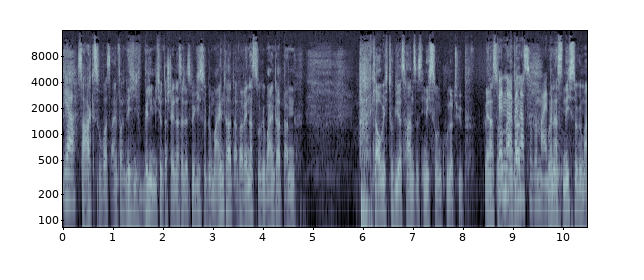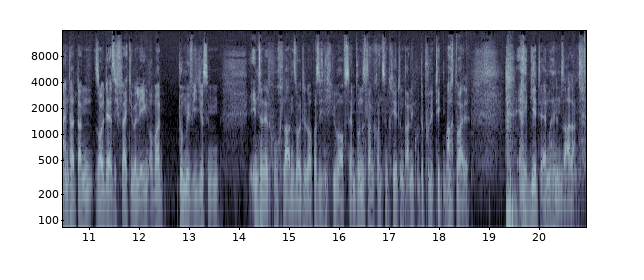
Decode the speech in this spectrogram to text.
Ja. Sag sowas einfach nicht. Ich will ihm nicht unterstellen, dass er das wirklich so gemeint hat, aber wenn er es so gemeint hat, dann glaube ich, Tobias Hans ist nicht so ein cooler Typ. Wenn er es so, wenn, gemeint wenn hat, so gemeint wenn er es nicht so gemeint hat, dann sollte er sich vielleicht überlegen, ob er dumme Videos im Internet hochladen sollte oder ob er sich nicht lieber auf sein Bundesland konzentriert und da eine gute Politik macht, weil er regiert ja immerhin im Saarland.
